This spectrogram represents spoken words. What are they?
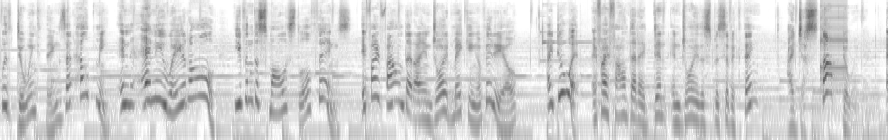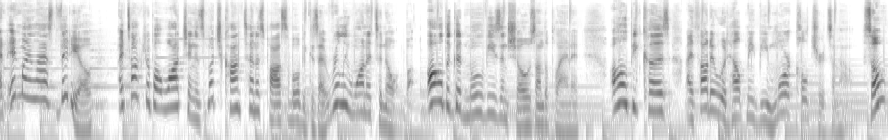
with doing things that help me in any way at all, even the smallest little things. If I found that I enjoyed making a video, I do it. If I found that I didn't enjoy the specific thing, I just stop doing it. And in my last video, I talked about watching as much content as possible because I really wanted to know about all the good movies and shows on the planet, all because I thought it would help me be more cultured somehow. So,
